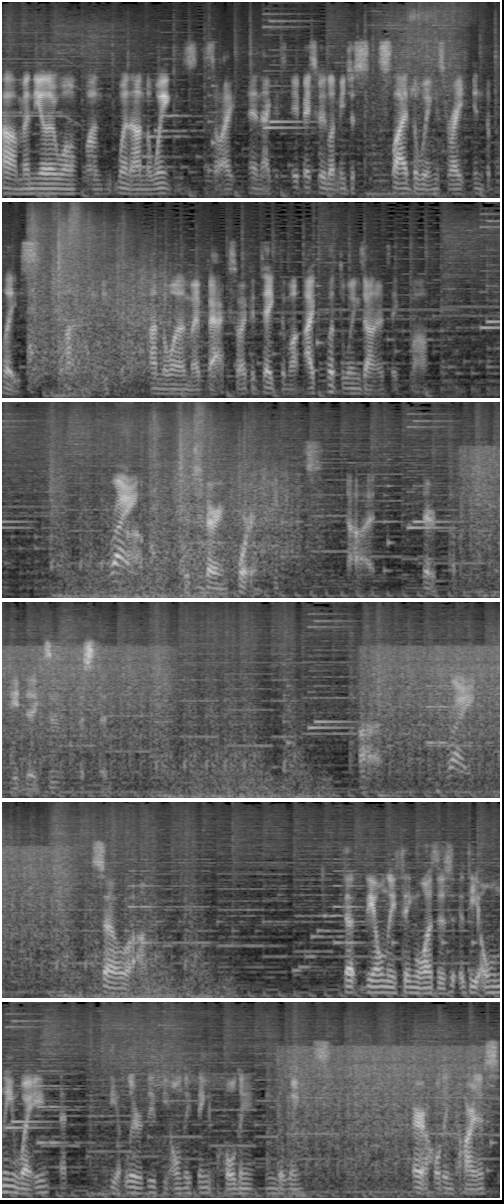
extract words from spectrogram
um, and the other one, one went on the wings. So I and I could it basically let me just slide the wings right into place on the on the one on my back, so I could take them off. I could put the wings on and take them off Right. um, which is very important because uh, they're it existed. Uh, right. so um, the the only thing was is the only way that the literally the only thing holding the wings or holding the harness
